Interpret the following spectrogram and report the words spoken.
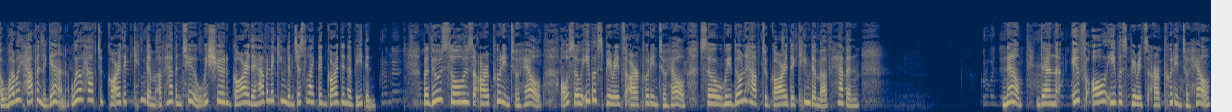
what will happen again? We'll have to guard the kingdom of heaven too. We should guard the heavenly kingdom just like the Garden of Eden. But those souls are put into hell. Also, evil spirits are put into hell. So we don't have to guard the kingdom of heaven. Now, then, if all evil spirits are put into hell,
